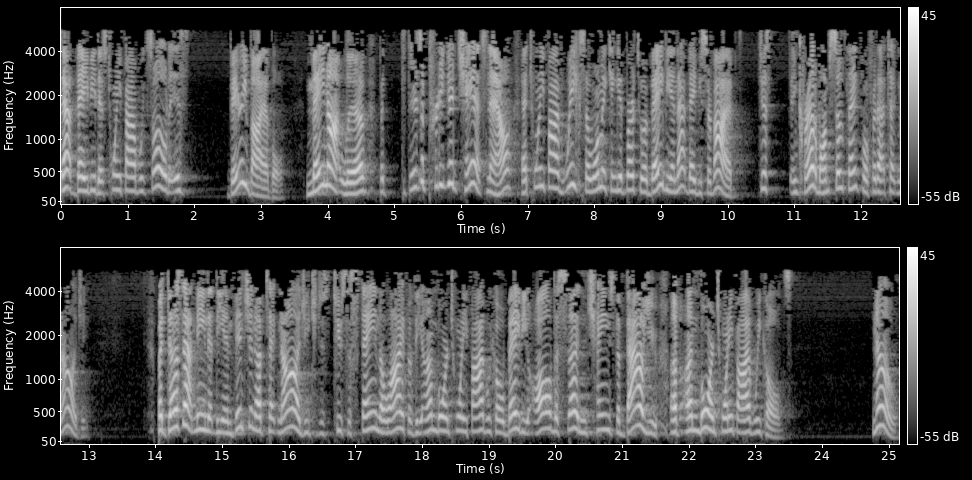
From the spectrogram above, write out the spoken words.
that baby that's 25 weeks old is very viable. May not live, but there's a pretty good chance now. At 25 weeks, a woman can give birth to a baby and that baby survived. Just incredible. I'm so thankful for that technology. But does that mean that the invention of technology to, to sustain the life of the unborn 25 week old baby all of a sudden changed the value of unborn 25 week olds? No.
